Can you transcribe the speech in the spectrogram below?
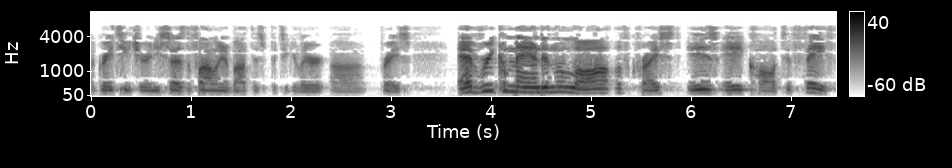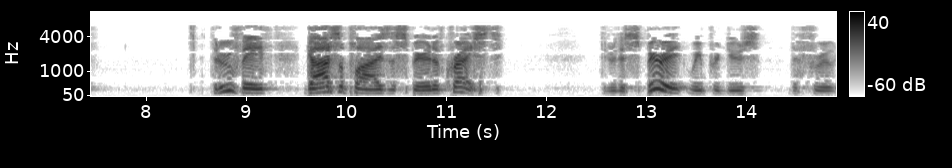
a great teacher, and he says the following about this particular uh, phrase. Every command in the law of Christ is a call to faith. Through faith, God supplies the Spirit of Christ. Through the Spirit, we produce the fruit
